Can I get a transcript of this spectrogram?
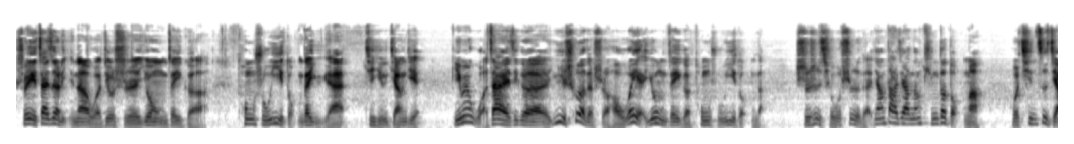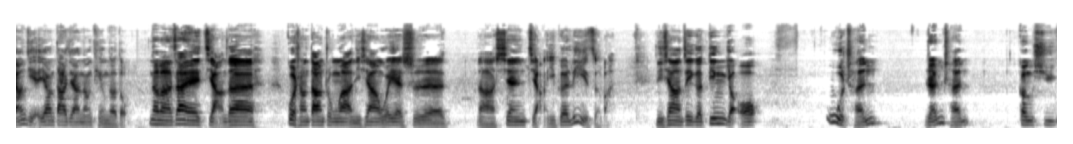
所以在这里呢，我就是用这个通俗易懂的语言进行讲解。因为我在这个预测的时候，我也用这个通俗易懂的、实事求是的，让大家能听得懂啊。我亲自讲解，让大家能听得懂。那么在讲的过程当中啊，你像我也是啊，先讲一个例子吧。你像这个丁酉、戊辰、壬辰、庚戌，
